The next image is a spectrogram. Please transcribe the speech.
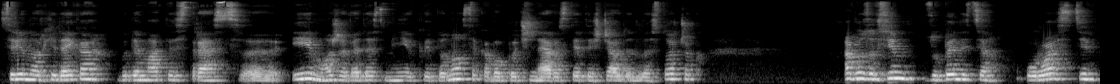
все рівно орхідейка буде мати стрес е, і може видасть мені квітоносик або почне ростити ще один листочок, або зовсім зупиниться у рості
